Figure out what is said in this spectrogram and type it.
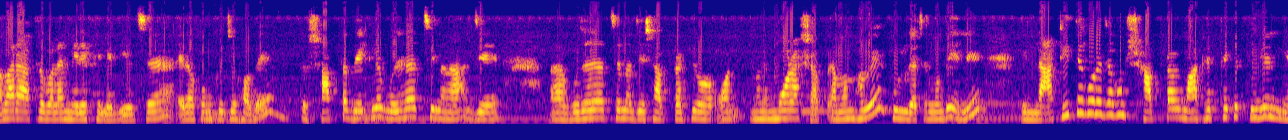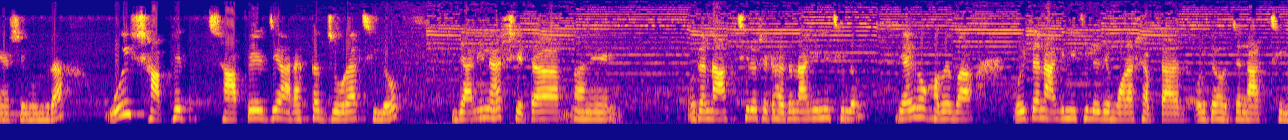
আবার রাত্রেবেলায় মেরে ফেলে দিয়েছে, এরকম কিছু হবে। তো সাপটা দেখলে বোঝা যাচ্ছিল না যে বোঝা যাচ্ছে না যে সাপটা কি মানে মরা সাপ। এমনভাবে ফুল গাছের মধ্যে এনে এই লাঠিতে করে যখন সাপটা মাঠের থেকে তুলে নিয়ে আসে বন্ধুরা, ওই সাপের সাপের যে আর একটা জোড়া ছিল, জানি না সেটা মানে ওটা নাক ছিল, সেটা হয়তো নাগিনী ছিল। যাই হোক হবে বা ওইটা নাগিনী ছিল যে মরা সাপটা আর ওইটা হচ্ছে নাক ছিল।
